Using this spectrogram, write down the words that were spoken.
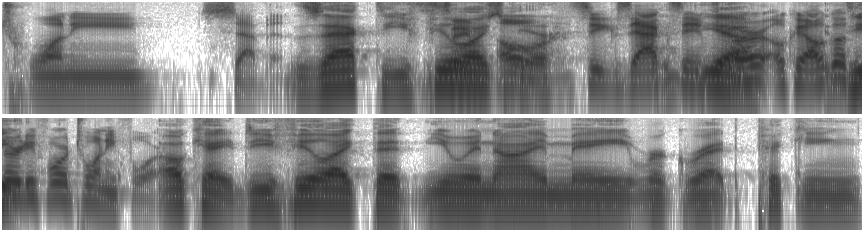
27. Zach, do you feel Same like score. Oh, it's the exact same Yeah. score? Okay, I'll go Do you- 34 24. Okay, do you feel like that you and I may regret picking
